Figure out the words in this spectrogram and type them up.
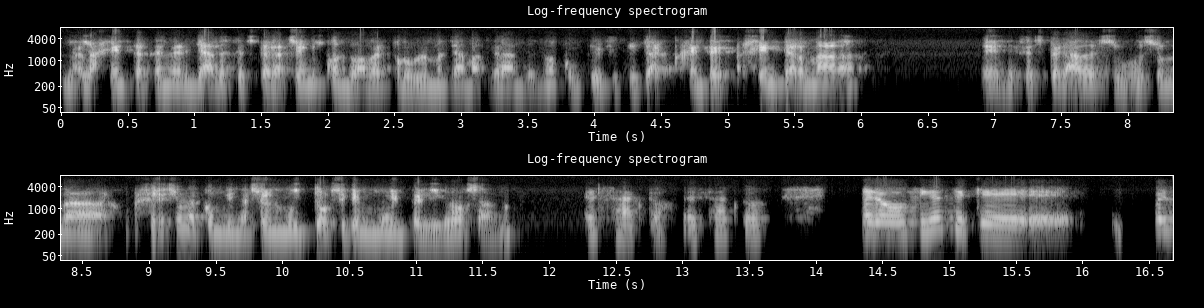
la gente a tener ya desesperaciones cuando va a haber problemas ya más grandes, ¿no? Como ya gente, gente armada, eh, desesperada es, es, una, es una combinación muy tóxica y muy peligrosa, ¿no? Exacto, exacto. Pero fíjate que pues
